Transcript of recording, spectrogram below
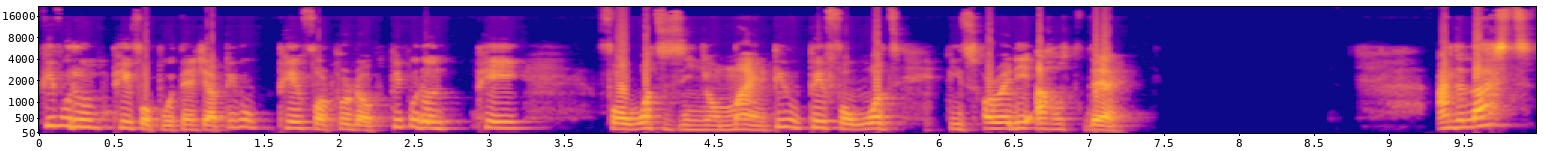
People don't pay for potential. People pay for product. People don't pay for what is in your mind. People pay for what is already out there. And the last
